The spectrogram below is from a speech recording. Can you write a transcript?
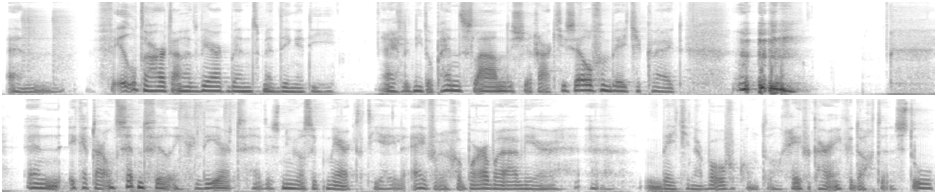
En veel te hard aan het werk bent met dingen die eigenlijk niet op hen slaan. Dus je raakt jezelf een beetje kwijt. en ik heb daar ontzettend veel in geleerd. Dus nu als ik merk dat die hele ijverige Barbara weer uh, een beetje naar boven komt, dan geef ik haar in gedachten een stoel.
